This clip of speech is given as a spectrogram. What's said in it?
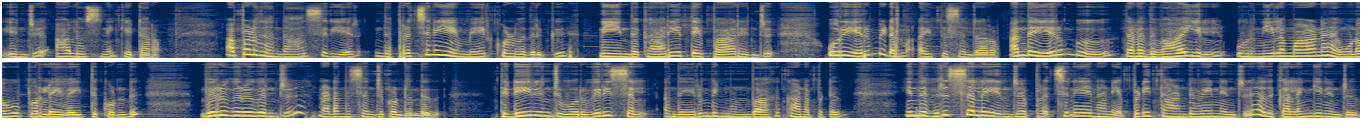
என்று ஆலோசனை கேட்டாராம். அப்பொழுது அந்த ஆசிரியர் இந்த பிரச்சனையை மேற்கொள்வதற்கு நீ இந்த காரியத்தை பார் என்று ஒரு எறும்பிடம் அழைத்து சென்றாராம். அந்த எறும்பு தனது வாயில் ஒரு நீளமான உணவுப் பொருளை வைத்து கொண்டு விறுவிறுவென்று நடந்து சென்று கொண்டிருந்தது. திடீரென்று ஒரு விரிசல் அந்த எறும்பின் முன்பாக காணப்பட்டது. இந்த விரிசலை என்ற பிரச்சனையை நான் எப்படி தாண்டுவேன் என்று அது கலங்கி நின்றது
